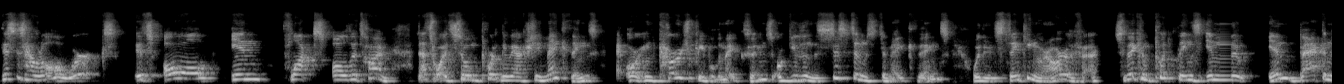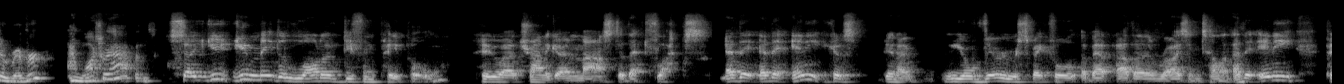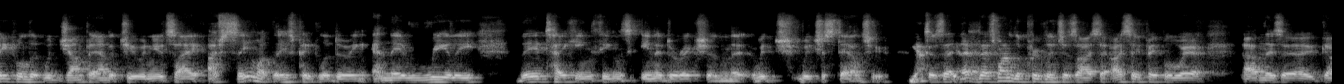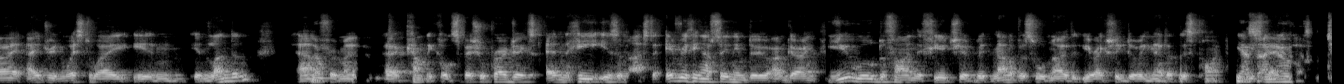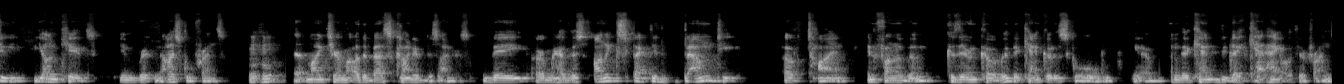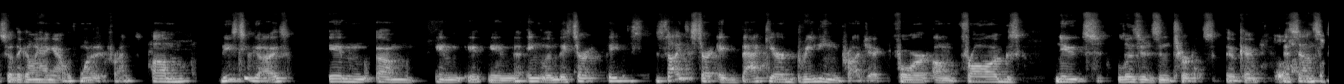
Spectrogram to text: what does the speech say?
This is how it all works. It's all in flux all the time. That's why it's so important that we actually make things, or encourage people to make things, or give them the systems to make things, whether it's thinking or an artifact, so they can put things in the in back in the river and watch what happens. So you you meet a lot of different people who are trying to go master that flux. Are there, are there any, because, you know, you're very respectful about other rising talent. Are there any people that would jump out at you and you'd say, I've seen what these people are doing and they're really, they're taking things in a direction that which which astounds you? Yes. Because that, that, that's one of the privileges I say. I see people where um, there's a guy, Adrian Westaway in, in London, uh, no. from a, a, company called Special Projects, and he is a master. Everything I've seen him do, I'm going, you will define the future, but none of us will know that you're actually doing that at this point. Yes, I know two young kids in Britain, high school friends, mm-hmm. that my term are the best kind of designers. They are, have this unexpected bounty of time in front of them because they're in COVID. They can't go to school, you know, and they can't they can't hang out with their friends, so they can only hang out with one of their friends. Um, these two guys in um, in in England, they start they decide to start a backyard breeding project for um, frogs, newts, lizards, and turtles. Okay, that sounds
